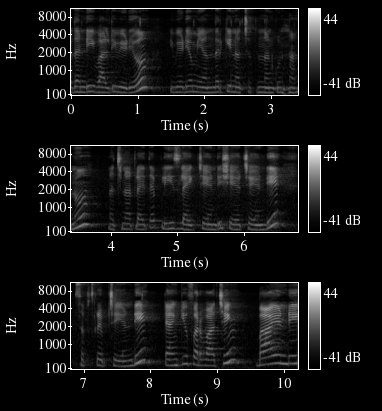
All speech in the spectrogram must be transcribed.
అదండి ఇవాళ వీడియో. ఈ వీడియో మీ అందరికీ నచ్చుతుంది అనుకుంటున్నాను. నచ్చినట్లయితే ప్లీజ్ లైక్ చేయండి షేర్ చేయండి సబ్స్క్రైబ్ చేయండి. Thank you for watching. Bye అండి.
